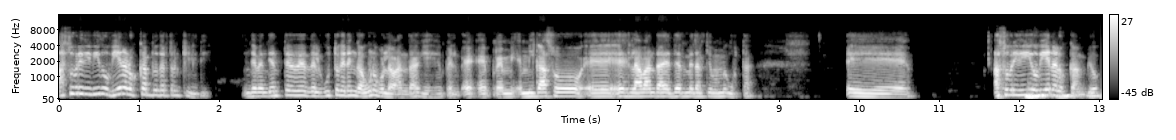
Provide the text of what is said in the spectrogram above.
ha sobrevivido bien a los cambios de Tranquility independiente del gusto que tenga uno por la banda, que eh, eh, en, mi caso eh, es la banda de death metal que más me gusta, ha sobrevivido bien a los cambios.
